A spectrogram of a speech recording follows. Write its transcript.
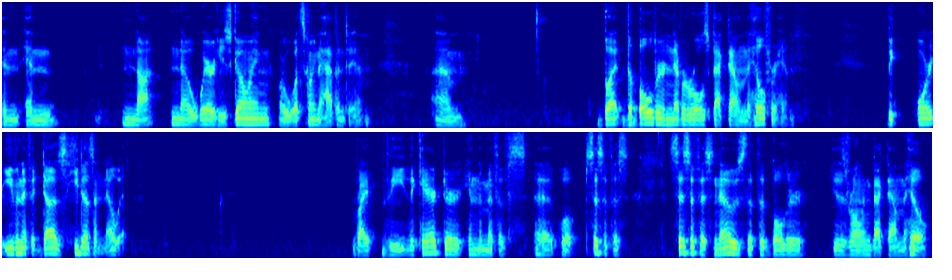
and and not know where he's going or what's going to happen to him. Um, but the boulder never rolls back down the hill for him. Be- or even if it does, he doesn't know it. Right? The the character in the myth of uh, well Sisyphus, Sisyphus knows that the boulder is rolling back down the hill,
